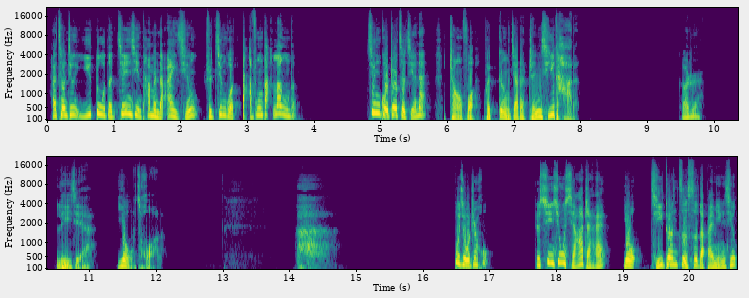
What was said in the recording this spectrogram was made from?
还曾经一度的坚信他们的爱情是经过大风大浪的。经过这次劫难，丈夫会更加的珍惜她的。可是，丽姐又错了。啊！不久之后，这心胸狭窄又极端自私的白明星，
